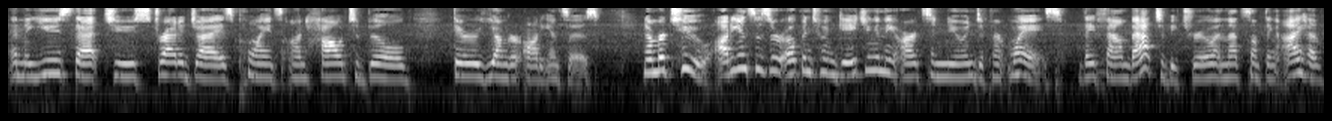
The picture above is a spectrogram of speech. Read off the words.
and they used that to strategize points on how to build their younger audiences. Number two, audiences are open to engaging in the arts in new and different ways. They found that to be true, and that's something I have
